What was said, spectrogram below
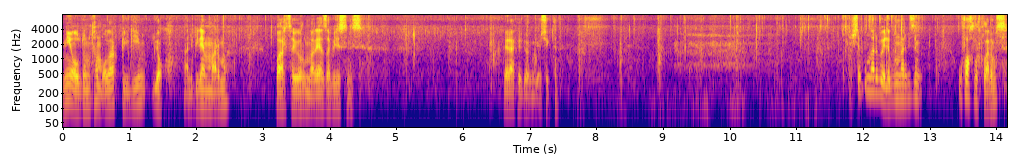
Niye olduğunu tam olarak bildiğim yok. Hani bilen var mı? Varsa yorumlara yazabilirsiniz. Merak ediyorum gerçekten. İşte bunlar böyle. Bunlar bizim ufaklıklarımız.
